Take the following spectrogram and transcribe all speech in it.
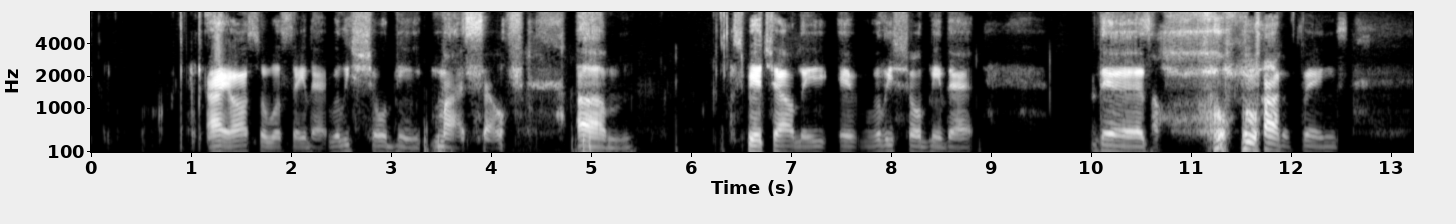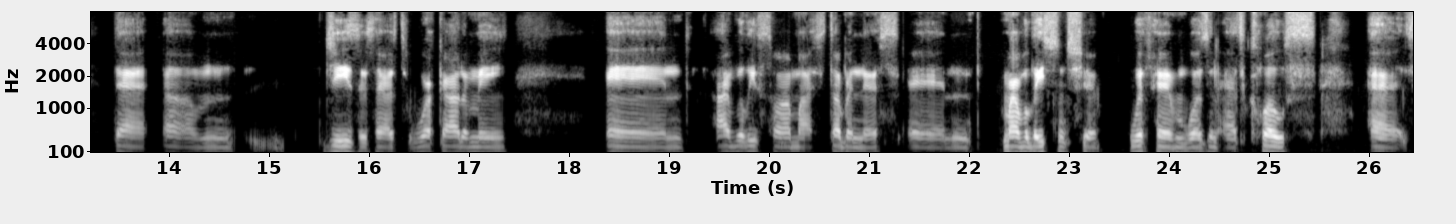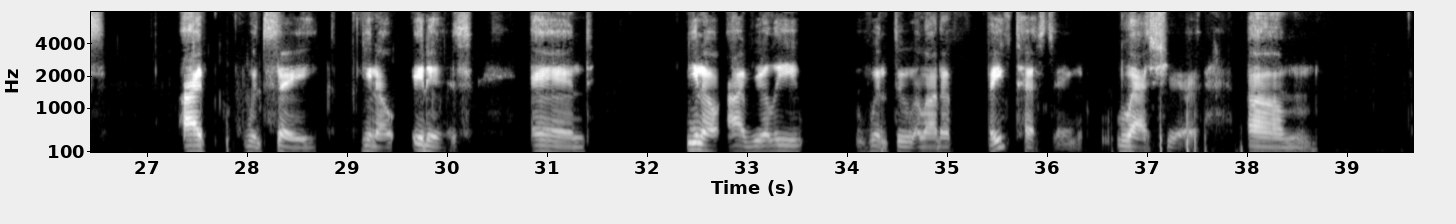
I also will say that really showed me myself. Um, spirituality, it really showed me that there's a whole lot of things that um, Jesus has to work out of me. And I really saw my stubbornness and my relationship with him wasn't as close as I would say, you know, it is. And, you know, I really went through a lot of faith testing last year, um,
